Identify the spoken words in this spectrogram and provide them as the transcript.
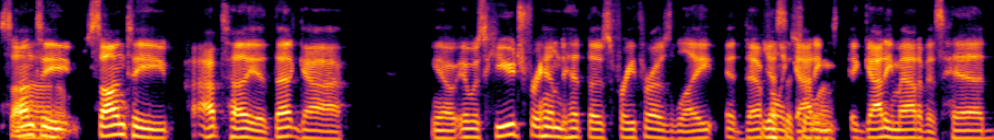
Santi, uh, Santi, I tell you, that guy. You know, it was huge for him to hit those free throws late. It definitely yes, got sure him. Was. It got him out of his head.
